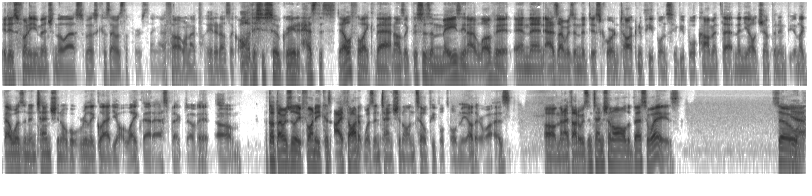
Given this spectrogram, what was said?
it is funny you mentioned The Last of Us because that was the first thing I thought when I played it. I was like, "Oh, this is so great! It has the stealth like that," and I was like, "This is amazing! I love it." And then as I was in the Discord and talking to people and seeing people comment that, and then y'all jumping and being like, "That wasn't intentional," but really glad y'all like that aspect of it. Um, I thought that was really funny because I thought it was intentional until people told me otherwise, um, and I thought it was intentional all the best ways. So yeah,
